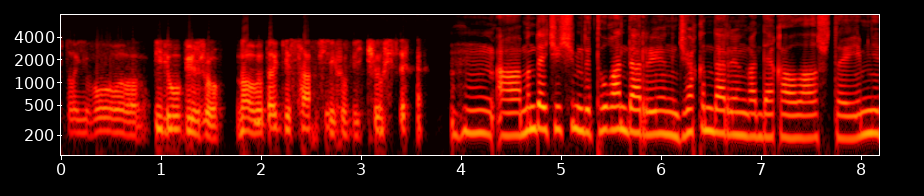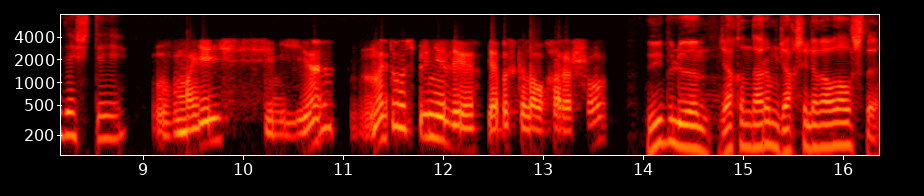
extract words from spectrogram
Что его переубежу. Но в итоге сам переубедился. А мындай чечимди туугандарың жакындарың кандай кабыл алышты эмне дешти в моей семье ну это восприняли я бы сказал хорошо үй бүлөм жакындарым жакшы эле кабыл алышты.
